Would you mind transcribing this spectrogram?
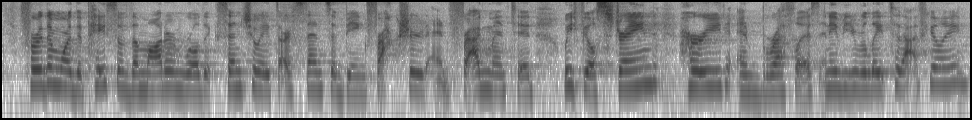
Furthermore, the pace of the modern world accentuates our sense of being fractured and fragmented. We feel strained, hurried, and breathless. Any of you relate to that feeling?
